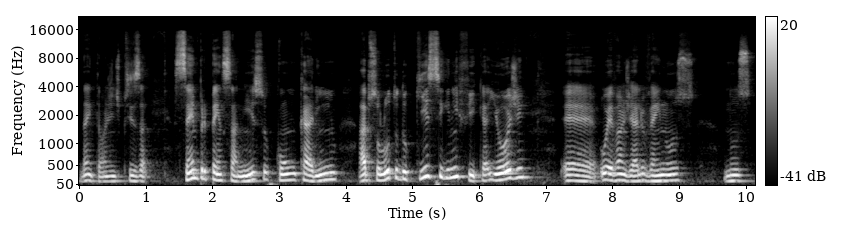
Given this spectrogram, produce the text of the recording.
Né? Então a gente precisa sempre pensar nisso com um carinho absoluto do que significa. E hoje é, o Evangelho vem nos, nos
